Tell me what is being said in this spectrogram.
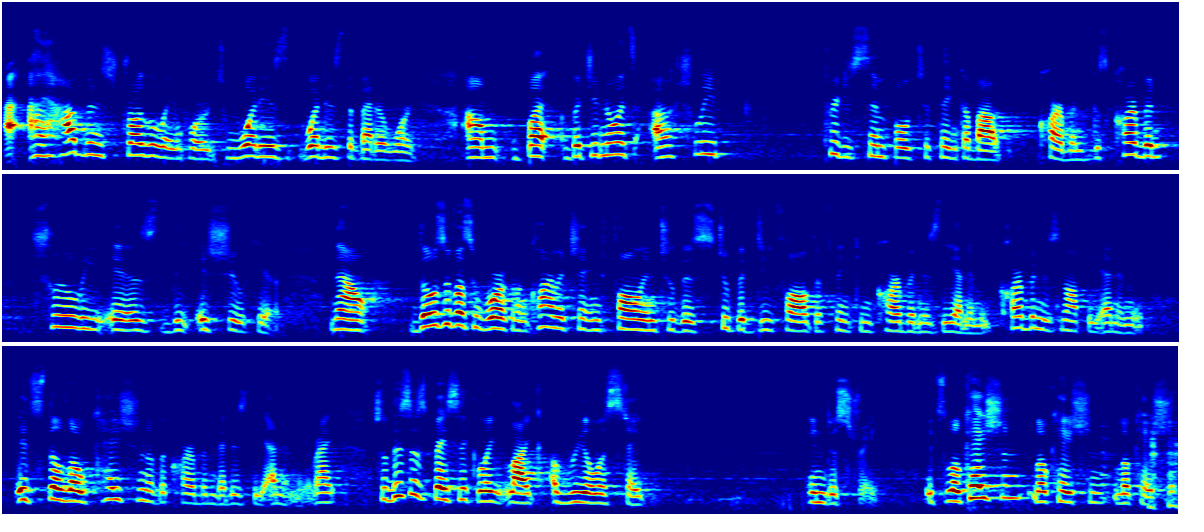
I, I have been struggling for what is, what is the better word. Um, but, but you know, it's actually pretty simple to think about carbon because carbon truly is the issue here. Now, those of us who work on climate change fall into this stupid default of thinking carbon is the enemy. Carbon is not the enemy. It's the location of the carbon that is the enemy, right? So this is basically like a real estate industry. It's location, location, location.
